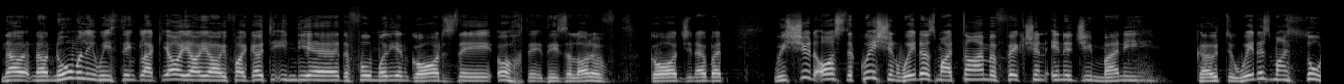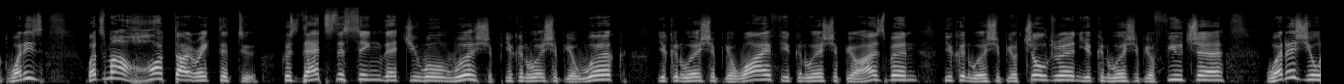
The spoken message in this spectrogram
Now, now normally we think like, yeah, yeah, yeah, if I go to India, the four million gods there, oh, there, there's a lot of gods, you know, but we should ask the question where does my time, affection, energy, money, go to? Where does my thought, what is, what's my heart directed to? Because that's the thing that you will worship. You can worship your work, you can worship your wife, you can worship your husband, you can worship your children, you can worship your future. What does your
